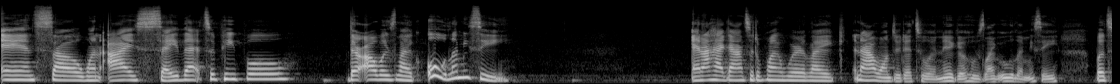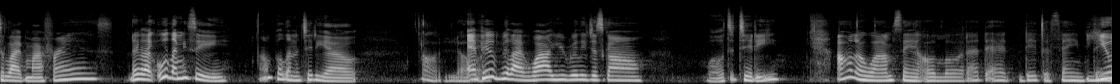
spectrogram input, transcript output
and so when I say that to people, they're always like, "Oh, let me see." And I had gotten to the point where, like, and I won't do that to a nigga who's like, "Ooh, let me see," but to like my friends, they're like, "Ooh, let me see." I'm pulling a titty out, oh lord. and people be like, "Wow, you really just gone?" Well, it's a titty. I don't know why I'm saying, oh Lord, I, I did the same thing. You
